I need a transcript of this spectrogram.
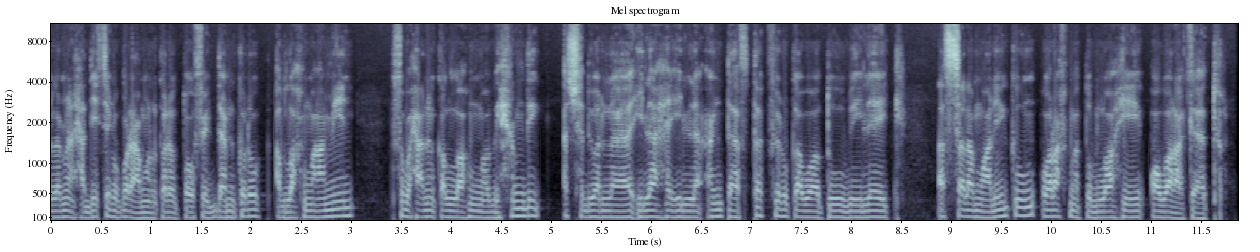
সাল্লামের হাদিসের উপর আমল করার তৌফিক দান করুক। আল্লাহুম্মা আমিন। সুবহানাক ইলাহা ইল্লা আনতা, আস্তাগফিরুকা ওয়া আতুবু ইলাইক। আসসালামু আলাইকুম ওয়া রাহমাতুল্লাহি ওয়া বারাকাতুহু।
